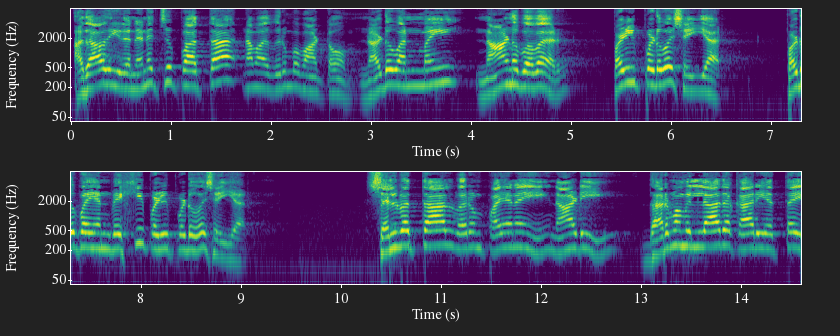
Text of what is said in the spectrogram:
அதாவது இதை நினைச்சு பார்த்தா நம்ம விரும்ப மாட்டோம். நடுவன்மை நாணுபவர் பழிப்படுவ செய்யார். படுபயன் வெகி பழிப்படுவ செய்யார். செல்வத்தால் வரும் பயனை நாடி தர்மமில்லாத காரியத்தை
